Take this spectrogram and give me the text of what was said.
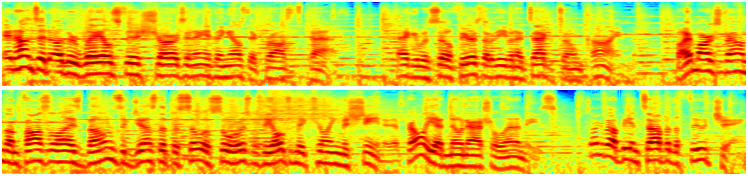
It hunted other whales, fish, sharks, and anything else that crossed its path. Heck, it was so fierce that it even attacked its own kind. Bite marks found on fossilized bones suggest that Basilosaurus was the ultimate killing machine, and it probably had no natural enemies. Talk about being top of the food chain.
